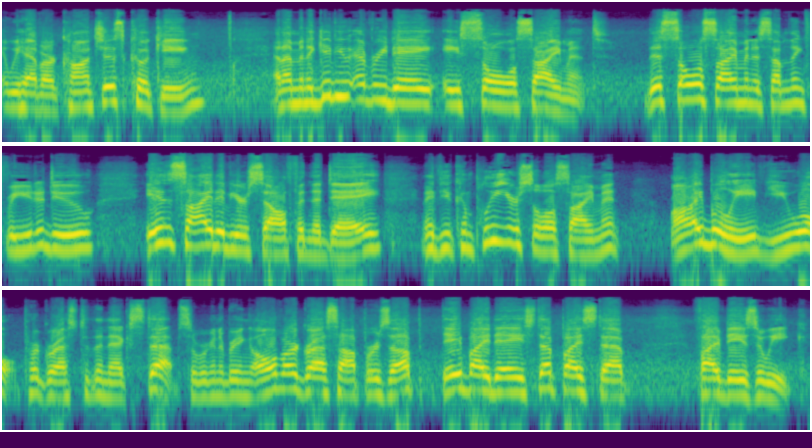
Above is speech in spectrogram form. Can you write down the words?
and we have our conscious cooking, and I'm going to give you every day a soul assignment. This soul assignment is something for you to do inside of yourself in the day, and if you complete your soul assignment, I believe you will progress to the next step. So we're going to bring all of our grasshoppers up day by day, step by step, five days a week.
